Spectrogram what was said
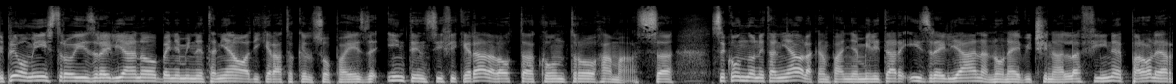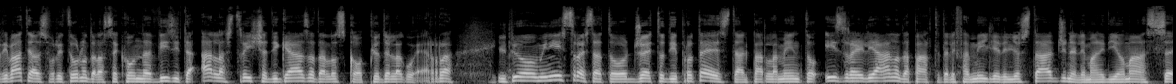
Il primo ministro israeliano Benjamin Netanyahu ha dichiarato che il suo paese intensificherà la lotta contro Hamas. Secondo Netanyahu la campagna militare israeliana non è vicina alla fine, parole arrivate al suo ritorno dalla seconda visita alla striscia di Gaza dallo scoppio della guerra. Il primo ministro è stato oggetto di protesta al Parlamento israeliano da parte delle famiglie degli ostaggi nelle mani di Hamas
